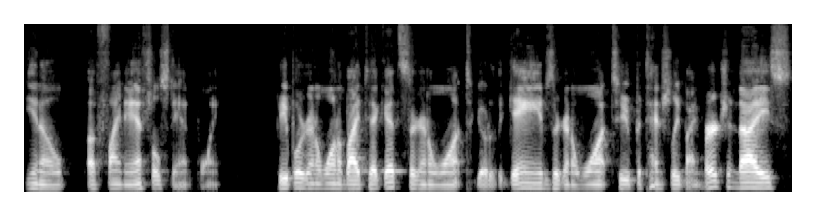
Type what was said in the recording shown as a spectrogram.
you know, a financial standpoint. People are going to want to buy tickets. They're going to want to go to the games. They're going to want to potentially buy merchandise.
